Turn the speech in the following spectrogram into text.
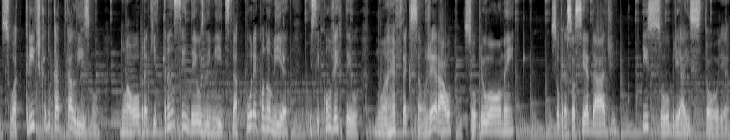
sua crítica do capitalismo numa obra que transcendeu os limites da pura economia e se converteu numa reflexão geral sobre o homem, sobre a sociedade e sobre a história.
